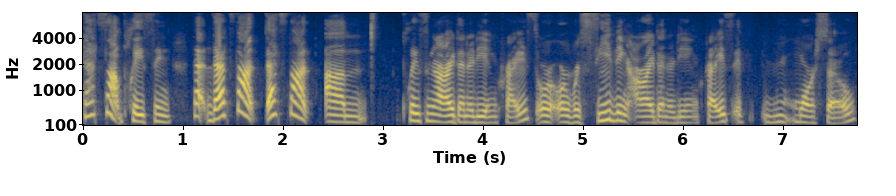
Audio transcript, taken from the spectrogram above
That's not placing that that's not that's not um placing our identity in Christ or, or receiving our identity in Christ, if more so.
